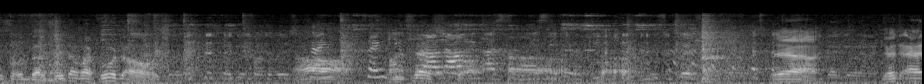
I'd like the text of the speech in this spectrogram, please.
ist, und das sieht aber gut aus. Thank, thank you for allowing us to visit. Yeah. Good, uh,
